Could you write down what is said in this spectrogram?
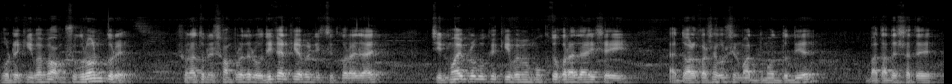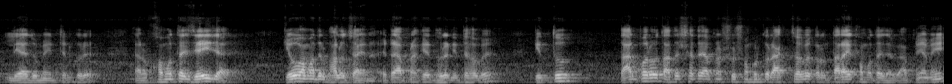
ভোটে কীভাবে অংশগ্রহণ করে সনাতনী সম্প্রদায়ের অধিকার কীভাবে নিশ্চিত করা যায়, চিন্ময় প্রভুকে কীভাবে মুক্ত করা যায়, সেই দর কষাকষির মাধ্য- দিয়ে বা তাদের সাথে লিয়াজও মেনটেন করে। কারণ ক্ষমতায় যেই যায় কেউ আমাদের ভালো চায় না। এটা আপনাকে ধরে নিতে হবে। কিন্তু তারপরেও তাদের সাথে আপনার সুসম্পর্ক রাখতে হবে, কারণ তারাই ক্ষমতায় যাবে। আপনি, আমি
